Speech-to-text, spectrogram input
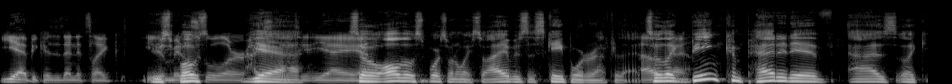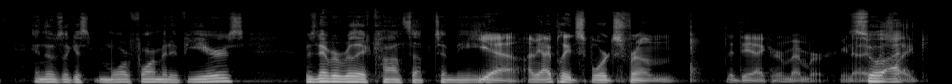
Yeah, because then it's like You're middle supposed- school or high yeah. school. Yeah, yeah, yeah. So all those sports went away. So I was a skateboarder after that. So like being competitive as like in those I guess more formative years was never really a concept to me. yeah, I mean, I played sports from the day I can remember. You know, So it was I- like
